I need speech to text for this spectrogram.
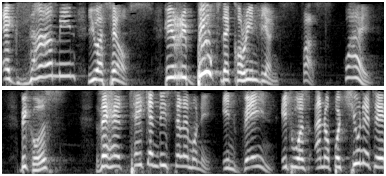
examine yourselves. He rebukes the Corinthians first. Why? Because they had taken this ceremony in vain. It was an opportunity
